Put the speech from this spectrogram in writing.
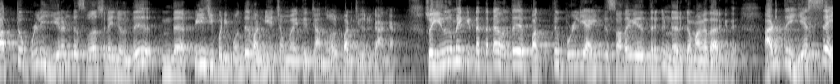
பத்து புள்ளி இரண்டு பர்சன்டேஜ் வந்து இந்த பிஜி படிப்பு வந்து வன்னிய சமுதாயத்தை சார்ந்தவர்கள் படிச்சுட்டு இருக்காங்க. ஸோ இதுவுமே கிட்டத்தட்ட வந்து பத்து புள்ளி ஐந்து சதவீதத்திற்கு நெருக்கமாக தான் இருக்குது. அடுத்து எஸ்ஐ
